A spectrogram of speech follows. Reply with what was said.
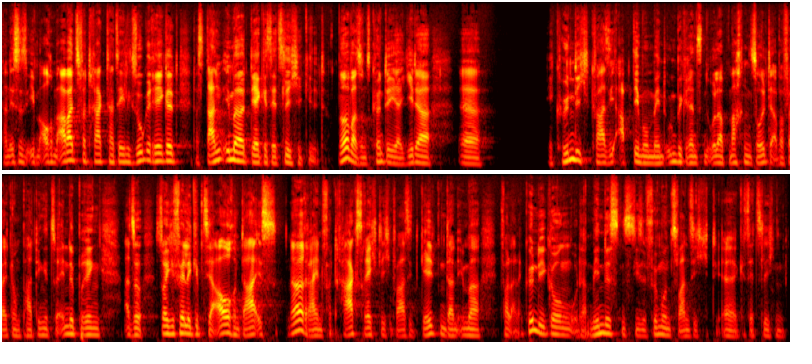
dann ist es eben auch im Arbeitsvertrag tatsächlich so geregelt, dass dann immer der gesetzliche gilt. Ne? Weil sonst könnte ja jeder, äh, der kündigt, quasi ab dem Moment unbegrenzten Urlaub machen, sollte aber vielleicht noch ein paar Dinge zu Ende bringen. Also solche Fälle gibt es ja auch und da ist ne, rein vertragsrechtlich quasi gelten dann immer im Fall einer Kündigung oder mindestens diese 25 äh, gesetzlichen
